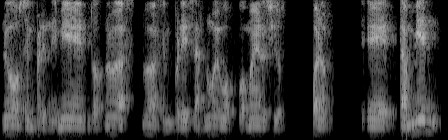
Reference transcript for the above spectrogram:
nuevos emprendimientos, nuevas, nuevas empresas, nuevos comercios. Bueno, eh, también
